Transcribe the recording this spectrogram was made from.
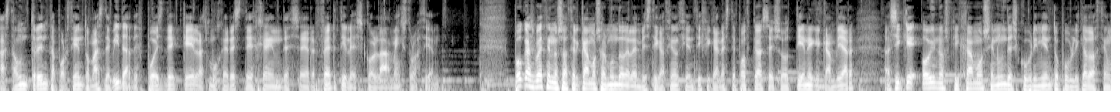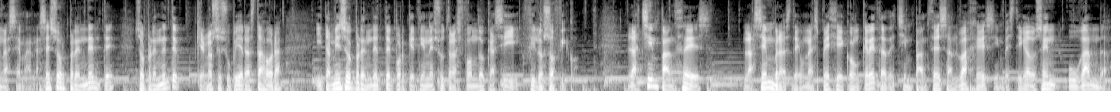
hasta un 30% más de vida después de que las mujeres dejen de ser fértiles con la menstruación. Pocas veces nos acercamos al mundo de la investigación científica en este podcast, eso tiene que cambiar, así que hoy nos fijamos en un descubrimiento publicado hace unas semanas. Es sorprendente, sorprendente que no se supiera hasta ahora, y también sorprendente porque tiene su trasfondo casi filosófico. Las chimpancés, las hembras de una especie concreta de chimpancés salvajes investigados en Uganda,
